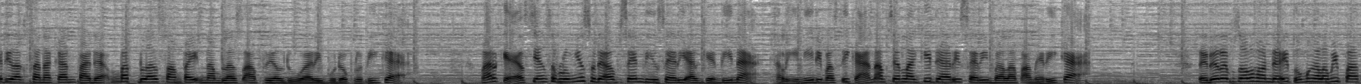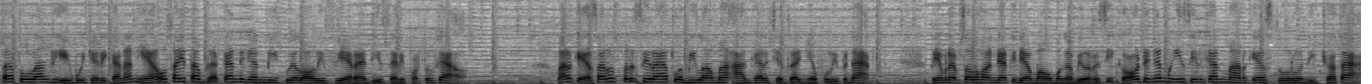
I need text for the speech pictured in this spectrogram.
dilaksanakan pada 14 sampai 16 April 2023. Marquez yang sebelumnya sudah absen di seri Argentina, kali ini dipastikan absen lagi dari seri balap Amerika. Rider Repsol Honda itu mengalami patah tulang di ibu jari kanannya usai tabrakan dengan Miguel Oliveira di seri Portugal. Marquez harus beristirahat lebih lama agar cederanya pulih benar. Tim Repsol Honda tidak mau mengambil risiko dengan mengizinkan Marquez turun di Chota.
